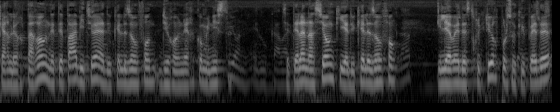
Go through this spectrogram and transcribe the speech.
car leurs parents n'étaient pas habitués à éduquer les enfants durant l'ère communiste. C'était la nation qui éduquait les enfants. Il y avait des structures pour s'occuper d'eux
